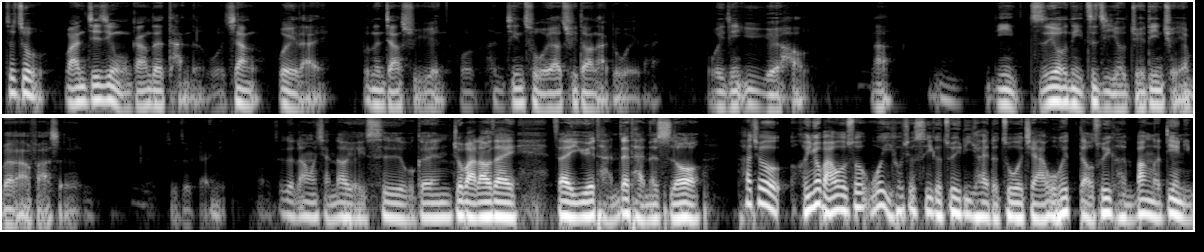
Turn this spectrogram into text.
这就蛮接近我们刚刚在谈的。我向未来不能讲许愿，我很清楚我要去到哪个未来，我已经预约好了。那，你只有你自己有决定权，要不要让它发生而已。就这个概念。这个让我想到有一次我跟九把刀在在约谈在谈的时候，他就很有把握说，我以后就是一个最厉害的作家，我会导出一个很棒的电影。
